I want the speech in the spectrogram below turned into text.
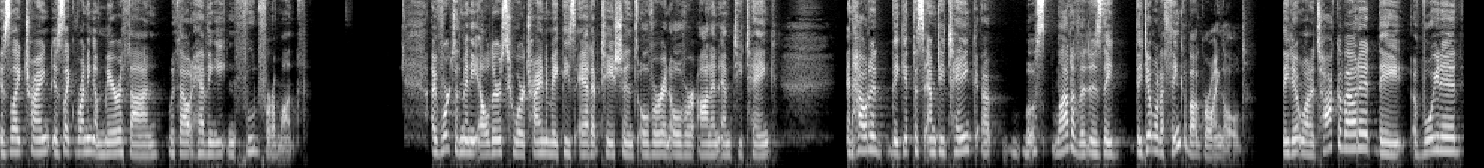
is like trying is like running a marathon without having eaten food for a month. I've worked with many elders who are trying to make these adaptations over and over on an empty tank. And how did they get this empty tank? Uh, most, a lot of it is they they didn't want to think about growing old. They didn't want to talk about it. They avoided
